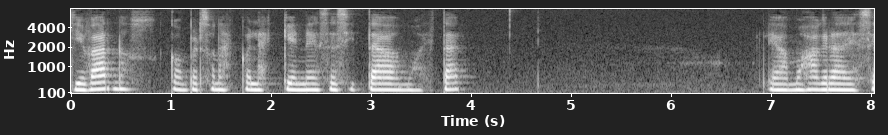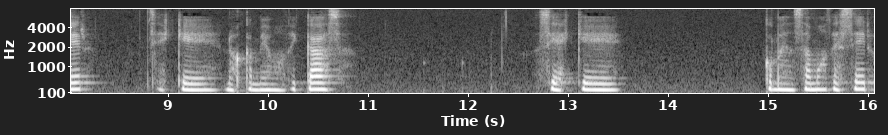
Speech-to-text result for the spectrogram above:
llevarnos con personas con las que necesitábamos estar. Le vamos a agradecer si es que nos cambiamos de casa, si es que comenzamos de cero.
